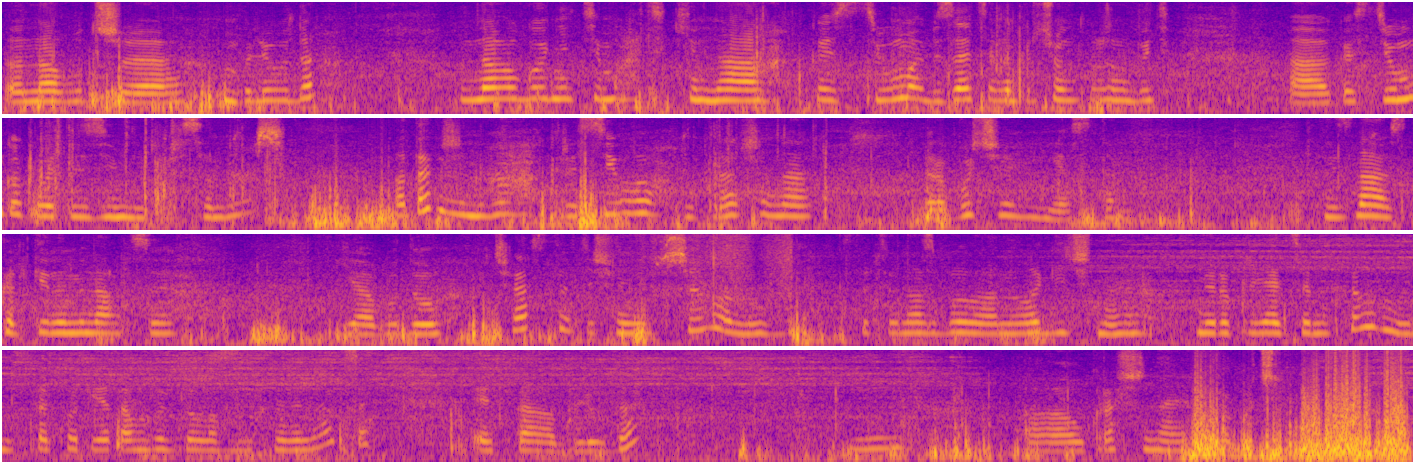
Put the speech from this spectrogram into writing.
на лучшее блюдо в новогодней тематике, на костюм. Обязательно, причем должен быть а, костюм какой-то зимний персонаж, а также на красиво украшенное рабочее место. Не знаю, скольки номинациях я буду участвовать, еще не решила. Ну, кстати, у нас было аналогичное мероприятие на Хэллоуин. Так вот, я там выиграла в двух номинациях. Это блюдо и э, украшенное рабочее место.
